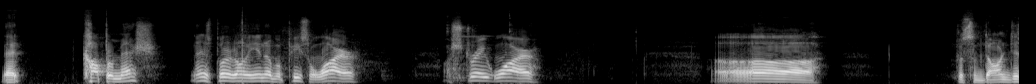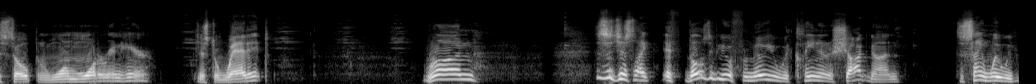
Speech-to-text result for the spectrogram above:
that copper mesh. And I just put it on the end of a piece of wire, a straight wire. Uh, put some Dawn dish soap and warm water in here just to wet it. Run. This is just like, if those of you are familiar with cleaning a shotgun, it's the same way we,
